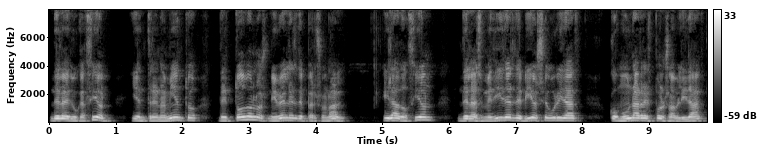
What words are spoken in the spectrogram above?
de la educación y entrenamiento de todos los niveles de personal y la adopción de las medidas de bioseguridad como una responsabilidad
